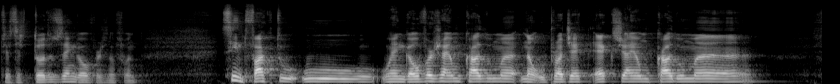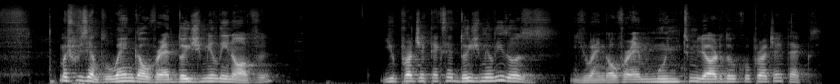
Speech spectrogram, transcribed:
Fizeste todos os hangovers, no fundo. Sim, de facto, o, o Hangover já é um bocado uma. Não, o Project X já é um bocado uma. Mas, por exemplo, o Hangover é de 2009 e o Project X é de 2012. E o Hangover é muito melhor do que o Project X.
